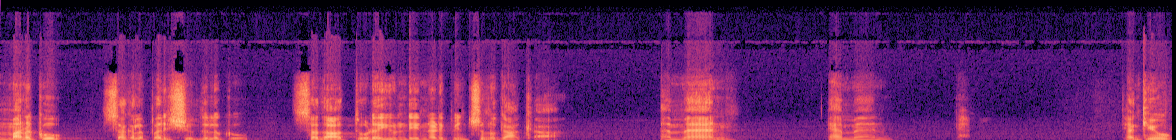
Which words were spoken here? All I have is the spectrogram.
మనకు సకల పరిశుద్ధులకు సదా తోడయుండి నడిపించునుగాక. అమ్మాన్ అమ్మాన్ థ్యాంక్ యూ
